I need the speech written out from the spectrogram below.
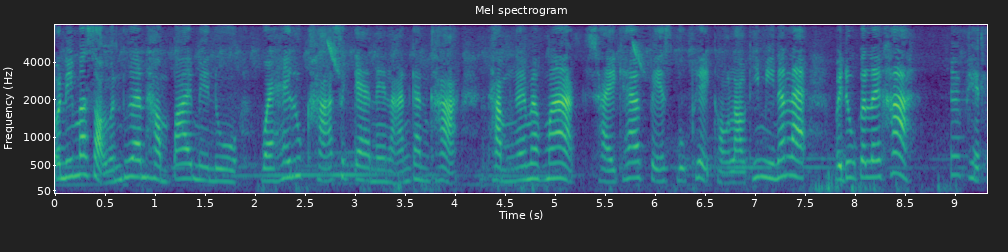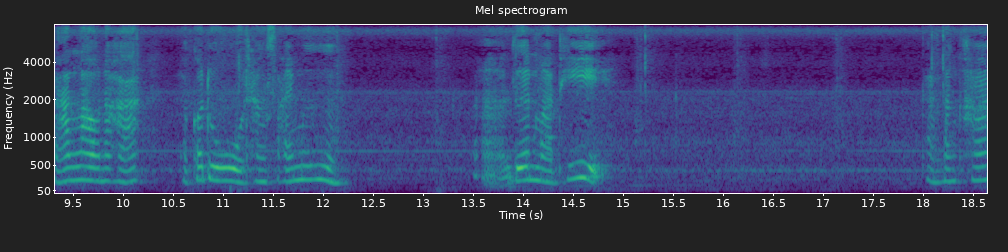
วันนี้มาสอนเพื่อนๆทำป้ายเมนูไว้ให้ลูกค้าสแกนในร้านกันค่ะทำง่ายมากๆ ใช้แค่ Facebook Page ของเราที่มีนั่นแหละ ไปดูกันเลยค่ะเพจร้านเรานะคะ แล้วก็ดูทางซ้ายมืออเลื่อนมาที่ การตั้งค่า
